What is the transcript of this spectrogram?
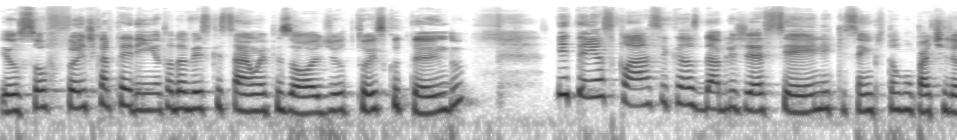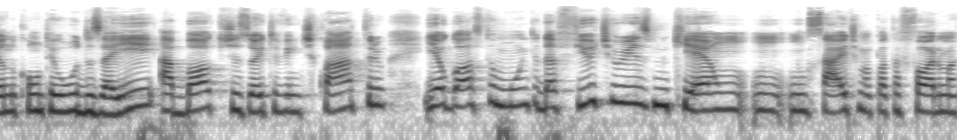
Eu sou fã de carteirinha, toda vez que sai um episódio, eu tô escutando. E tem as clássicas WGSN, que sempre estão compartilhando conteúdos aí, a Box 1824, e eu gosto muito da Futurism, que é um, um, um site, uma plataforma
